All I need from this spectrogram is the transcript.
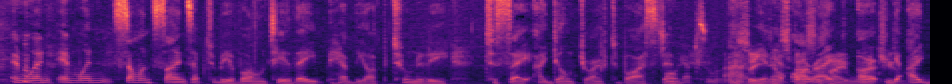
And when and when someone signs up to be a volunteer, they have the opportunity to say, "I don't drive to Boston." Oh, absolutely. Uh, So you can or specify I, what or, you- yeah, I,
